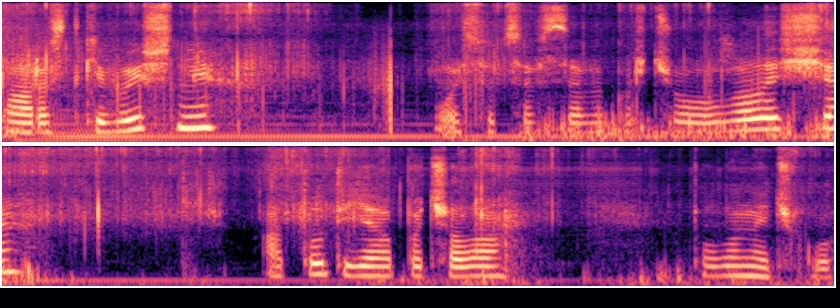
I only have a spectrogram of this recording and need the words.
паростки вишні. Ось оце все викорчовували ще. А тут я почала полуничку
